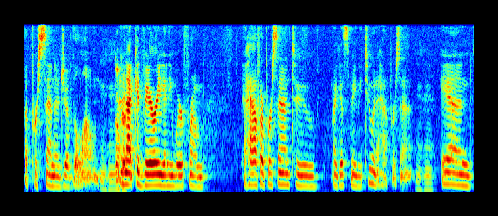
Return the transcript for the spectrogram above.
a percentage of the loan. Mm-hmm. Okay. And that could vary anywhere from a half a percent to, I guess, maybe two and a half percent. And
